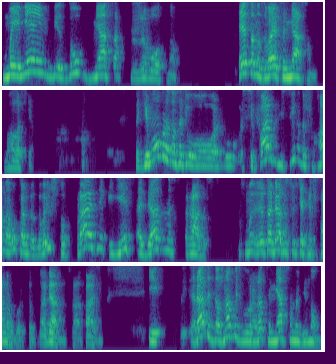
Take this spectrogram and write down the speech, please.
Мы имеем в виду мясо животного. Это называется мясом в Галахе. Таким образом, кстати, у, у Сефарда действительно Шухана Руха говорит, что в праздник есть обязанность радости. Это обязанность у всех, не Шухана Руха, это обязанность, праздник. И радость должна быть выражаться мясом и вином.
